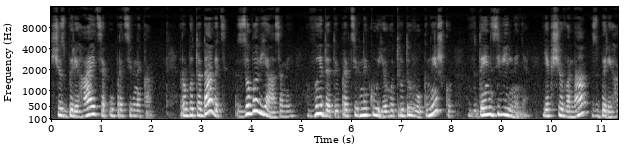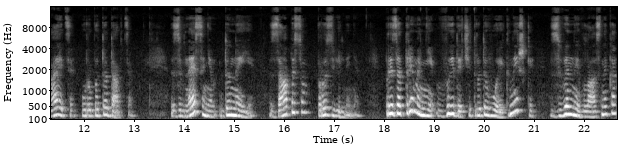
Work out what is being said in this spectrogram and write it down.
що зберігається у працівника. Роботодавець зобов'язаний видати працівнику його трудову книжку в день звільнення, якщо вона зберігається у роботодавця, з внесенням до неї записом про звільнення. При затриманні видачі трудової книжки з вини власника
